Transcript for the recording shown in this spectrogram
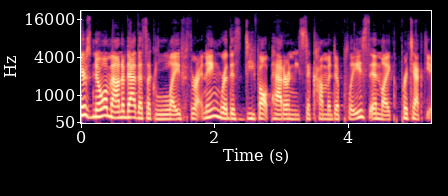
there's no amount of that that's like life threatening where this default pattern needs to come into place and like protect you.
